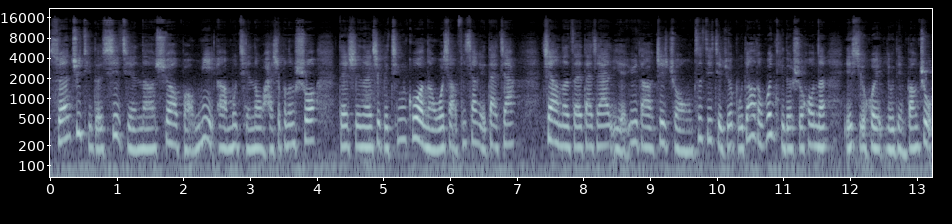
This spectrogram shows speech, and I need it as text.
虽然具体的细节呢需要保密啊，目前呢我还是不能说。但是呢，这个经过呢，我想分享给大家。这样呢，在大家也遇到这种自己解决不掉的问题的时候呢，也许会有点帮助。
